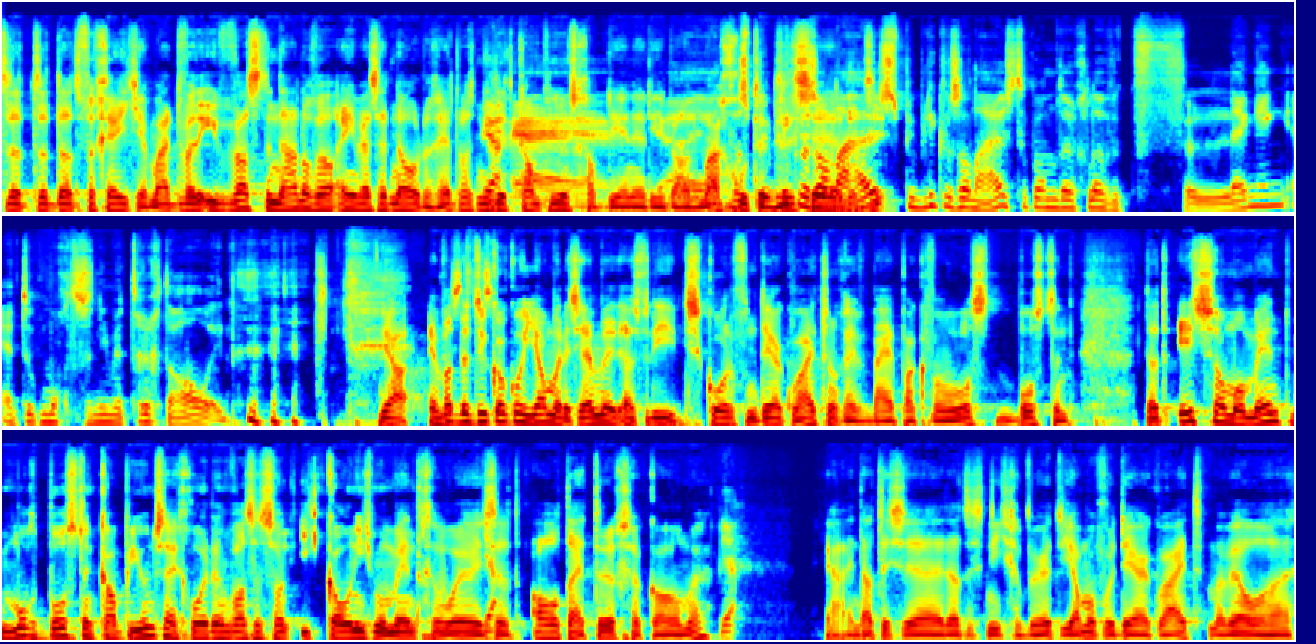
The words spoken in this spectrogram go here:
dat, dat, dat, vergeet je. Maar het was, daarna nog wel één wedstrijd nodig. Hè? Het was niet Ja, het kampioenschap die in ja, rebound. ja, maar goed, het publiek is, was al eh, naar huis. is- publiek was al naar huis. Toen kwam er geloof ik verlenging. En toen mochten ze niet meer terug de hal in. Ja, en wat natuurlijk ook wel jammer is, hè, als we die score van Dirk White nog even bijpakken van Bos- Boston. Dat is zo'n moment, mocht Boston kampioen zijn geworden, was het zo'n iconisch moment geworden, is Ja. dat altijd terug zou komen. Ja. Ja, en dat is, eh, dat is niet gebeurd. Jammer voor Dirk White, maar wel, eh,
